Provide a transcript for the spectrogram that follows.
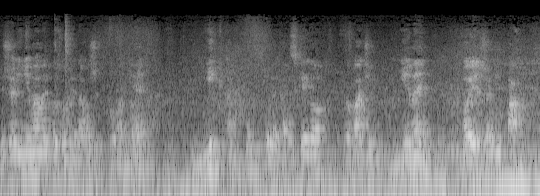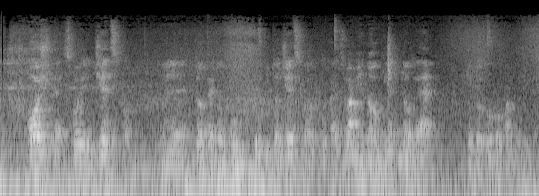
Jeżeli nie mamy pozwolenia na użytkowanie, nikt tam punktu lekarskiego prowadził nie będzie. Bo jeżeli Pan pośle swoje dziecko e, do tego punktu i to dziecko odpukać, złamie nogę, nogę to do kogo Pan będzie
